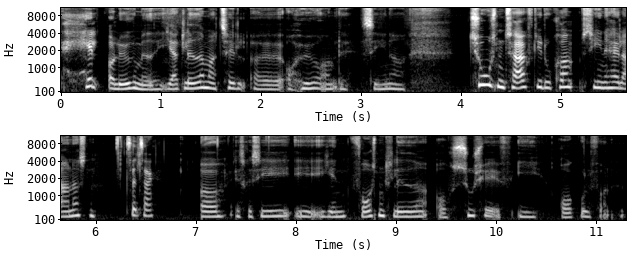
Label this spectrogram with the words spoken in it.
held og lykke med. Jeg glæder mig til øh, at høre om det senere. Tusind tak, fordi du kom, Signe Hall Andersen. Selv tak. Og jeg skal sige igen, forskningsleder og souschef i Rockwoolfonden.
